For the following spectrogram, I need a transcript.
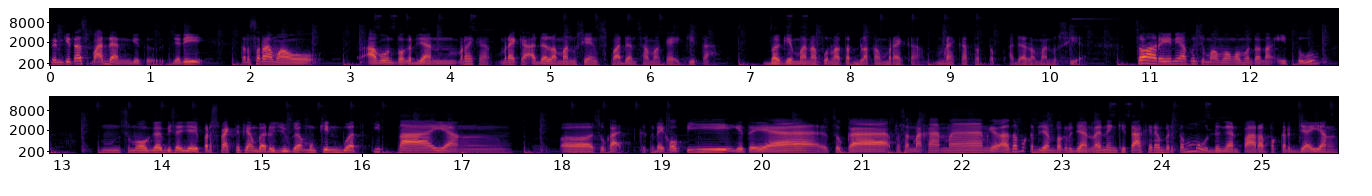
dan kita sepadan gitu. Jadi terserah mau apa pun pekerjaan mereka mereka adalah manusia yang sepadan sama kayak kita. Bagaimanapun latar belakang mereka mereka tetap adalah manusia. So hari ini aku cuma mau ngomong tentang itu semoga bisa jadi perspektif yang baru juga mungkin buat kita yang uh, suka ke kedai kopi gitu ya, suka pesan makanan gitu atau pekerjaan-pekerjaan lain yang kita akhirnya bertemu dengan para pekerja yang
